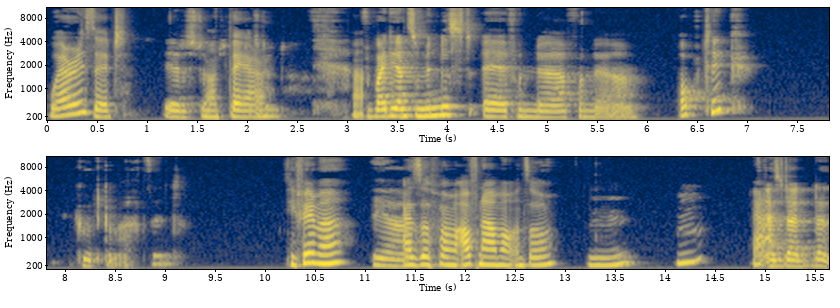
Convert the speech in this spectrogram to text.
Where is it? Ja, das stimmt. Not there. Stimmt. Ja. Wobei die dann zumindest äh, von der von der Optik gut gemacht sind. Die Filme, Ja. also vom Aufnahme und so. mhm. Hm? Ja. Also da, da,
